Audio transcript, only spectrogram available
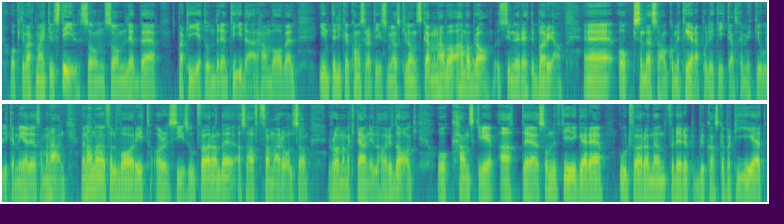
Och det var Michael Steele som, som ledde partiet under en tid där. Han var väl inte lika konservativ som jag skulle önska, men han var, han var bra, i synnerhet i början. Eh, och sen dess har han kommenterat politik ganska mycket i olika mediesammanhang. Men han har i alla fall varit RNCs ordförande, alltså haft samma roll som Ronna McDaniel har idag. Och han skrev att eh, som den tidigare ordföranden för det republikanska partiet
